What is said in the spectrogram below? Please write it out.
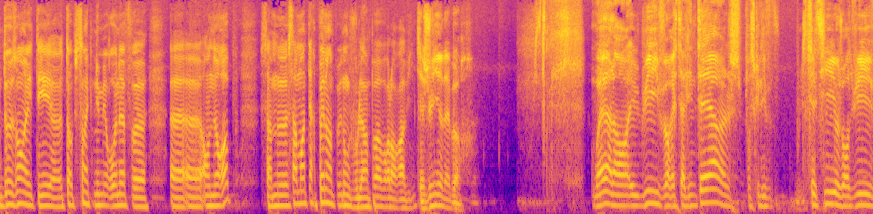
deux ans, était euh, top 5 numéro 9 euh, euh, en Europe, ça me ça m'interpelle un peu. Donc je voulais un peu avoir leur avis. Tiens, Julien d'abord. Ouais, alors lui, il veut rester à l'Inter. Je pense que les- Chelsea aujourd'hui,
